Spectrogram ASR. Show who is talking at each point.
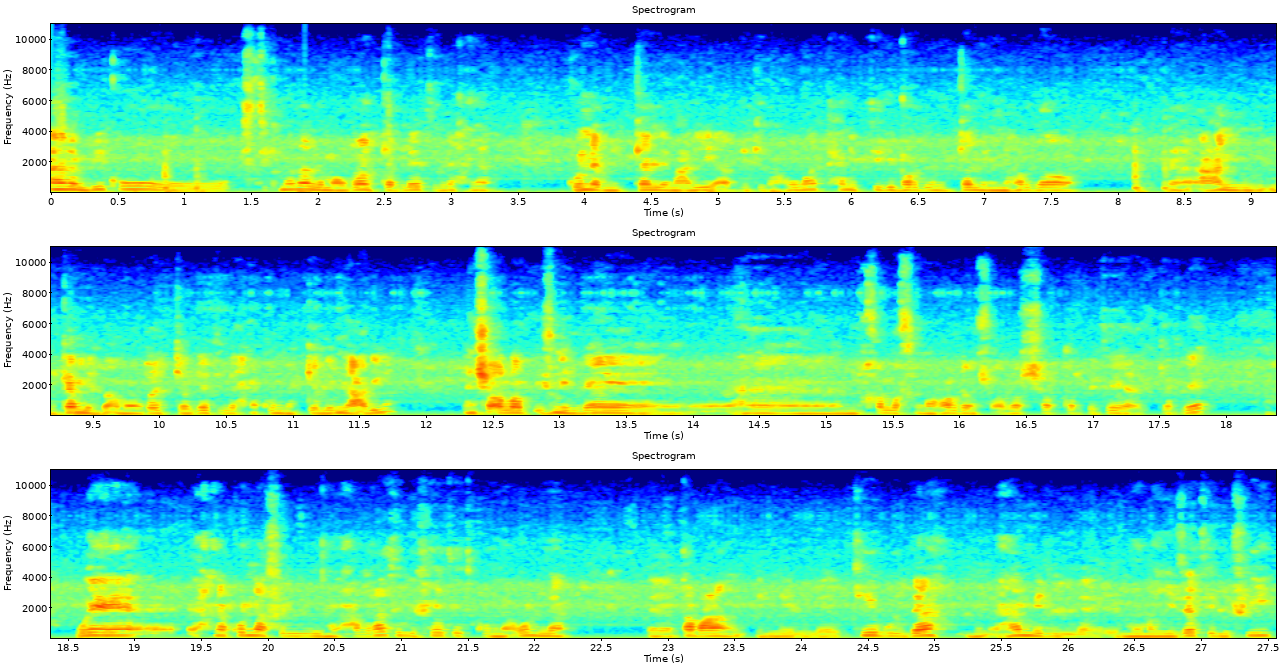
Speaker 1: أهلا بيكم استكمالا لموضوع الكابلات اللي إحنا كنا بنتكلم عليه قبل كده. هو هنبتدي برضو نتكلم النهارده آه، عن نكمل بقى موضوع الكابلات اللي إحنا كنا اتكلمنا عليه. إن شاء الله بإذن الله هنخلص النهارده إن شاء الله ال chapter بتاع الكابلات. وإحنا كنا في المحاضرات اللي فاتت كنا قلنا آه، طبعا إن الكيبل ده من أهم المميزات اللي فيه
